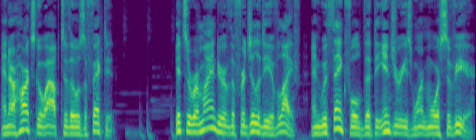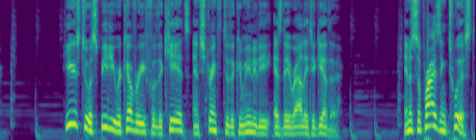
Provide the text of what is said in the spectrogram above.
and our hearts go out to those affected. It's a reminder of the fragility of life, and we're thankful that the injuries weren't more severe. Here's to a speedy recovery for the kids and strength to the community as they rally together. In a surprising twist,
